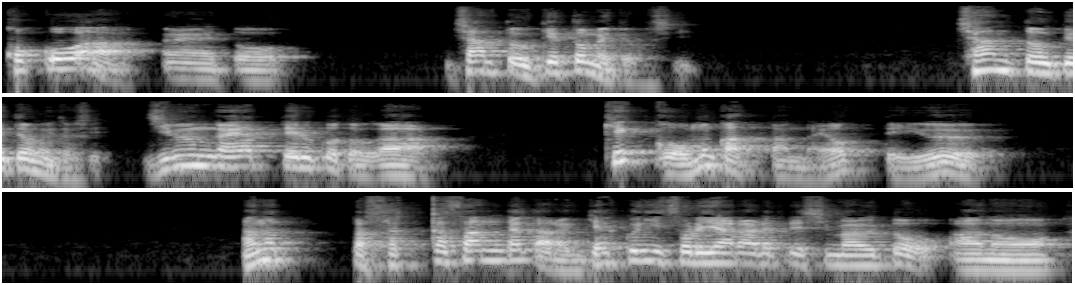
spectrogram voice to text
ここは、えっ、ー、と、ちゃんと受け止めてほしい。ちゃんと受け止めてほしい。自分がやってることが結構重かったんだよっていう、あなた作家さんだから逆にそれやられてしまうと、あの、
